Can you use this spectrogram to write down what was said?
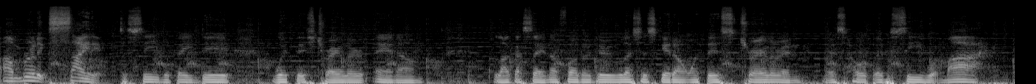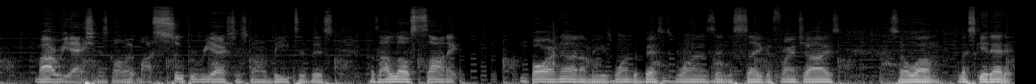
I'm really excited to see what they did with this trailer. And um, like I say, no further ado, let's just get on with this trailer and let's hope and see what my my reaction is gonna be my super reaction is gonna be to this. Because I love Sonic bar none. I mean he's one of the best ones in the Sega franchise. So um let's get at it.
